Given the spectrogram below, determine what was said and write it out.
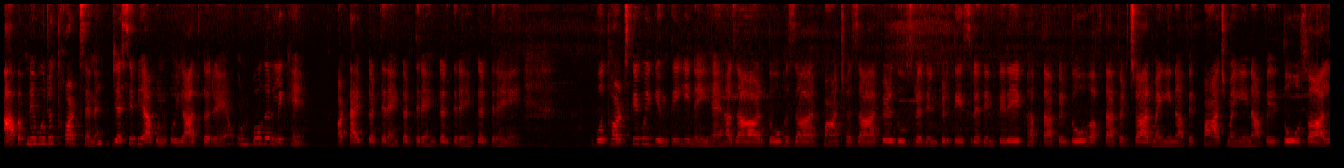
आप अपने वो जो थॉट्स हैं ना, जैसे भी आप उनको याद कर रहे हैं, उनको अगर लिखें और टाइप करते रहें करते रहें करते रहें करते रहें, वो थॉट्स की कोई गिनती ही नहीं है। हज़ार, दो हज़ार, पाँच हज़ार, फिर दूसरे दिन, फिर तीसरे दिन, फिर एक हफ़्ता, फिर दो हफ़्ता, फिर चार महीना, फिर पाँच महीना, फिर दो साल।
